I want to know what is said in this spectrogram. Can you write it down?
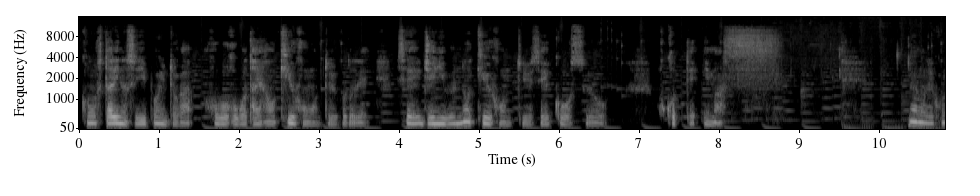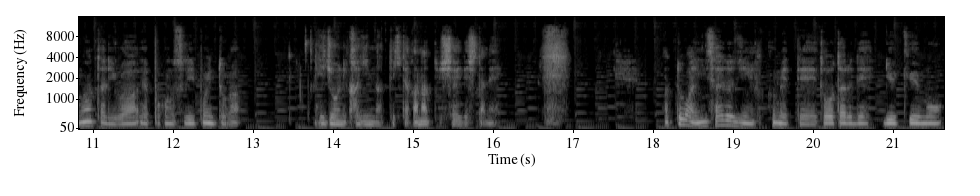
この2人のスリーポイントがほぼほぼ大半を9本ということで、12分の9本という成功数を誇っています。なので、このあたりは、やっぱこのスリーポイントが非常に鍵になってきたかなっていう試合でしたね。あとはインサイド陣含めてトータルで琉球も、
